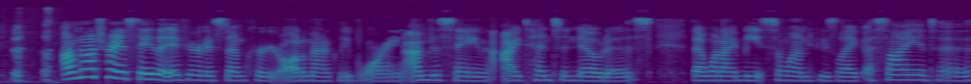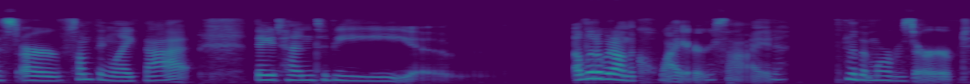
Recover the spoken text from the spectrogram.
I'm not trying to say that if you're in a STEM career, you're automatically boring. I'm just saying that I tend to notice that when I meet someone who's like a scientist or something like that, they tend to be uh, a little bit on the quieter side, a little bit more reserved.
